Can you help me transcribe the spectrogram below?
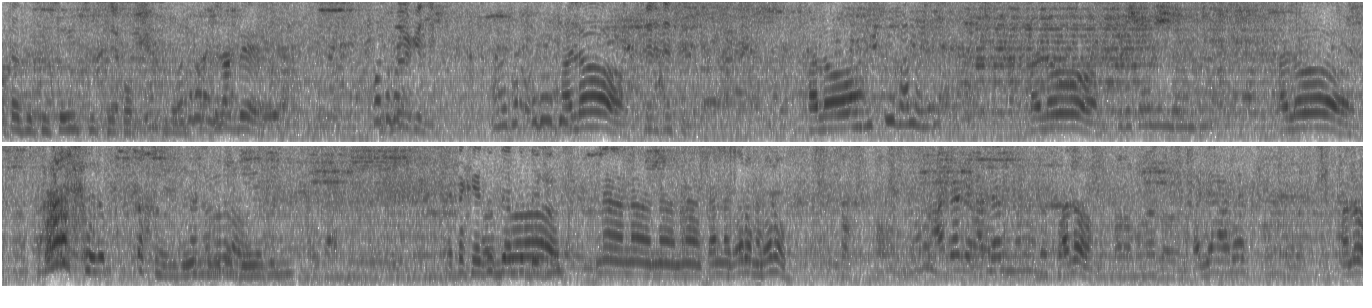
একটা আছে পিছু ছোট। কি লাগবে? হ্যালো? হ্যালো? হ্যালো? হ্যালো? একটা খেজুর দেন তো দেখি। না না না না কান্না নরম না। হ্যালো? হ্যালো?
